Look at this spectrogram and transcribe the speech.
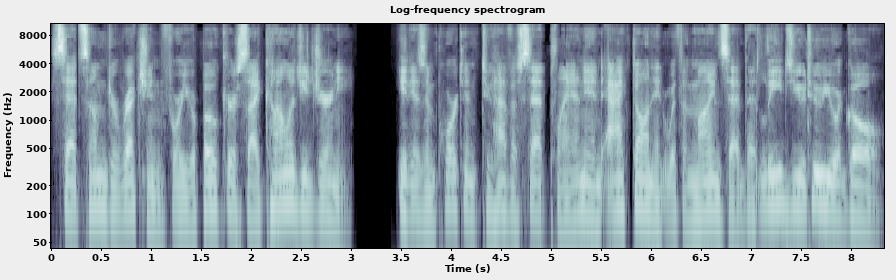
set some direction for your poker psychology journey. It is important to have a set plan and act on it with a mindset that leads you to your goal.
